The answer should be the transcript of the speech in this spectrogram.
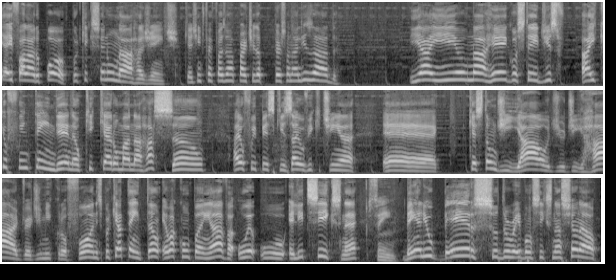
e aí falaram, pô, por que, que você não narra, gente? Que a gente vai fazer uma partida personalizada. E aí eu narrei, gostei disso. Aí que eu fui entender, né, o que, que era uma narração. Aí eu fui pesquisar, eu vi que tinha é, questão de áudio, de hardware, de microfones, porque até então eu acompanhava o, o Elite Six, né? Sim. bem ali o berço do Rainbow Six Nacional.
